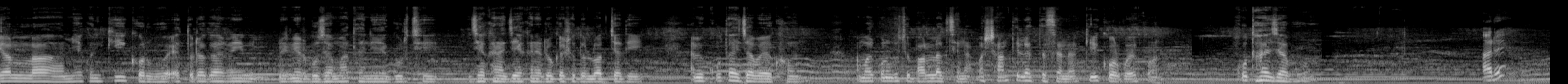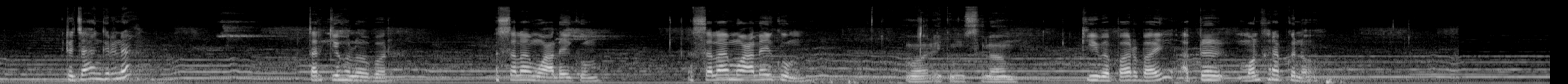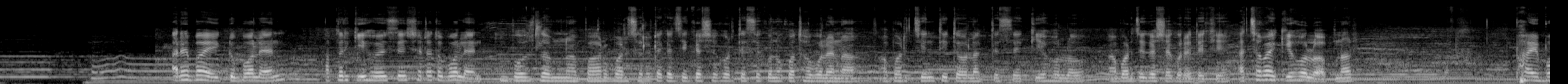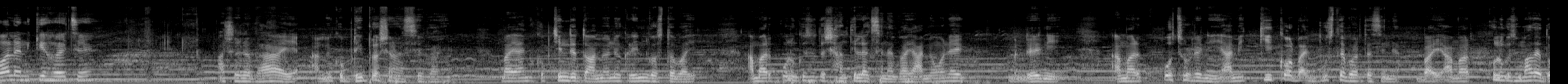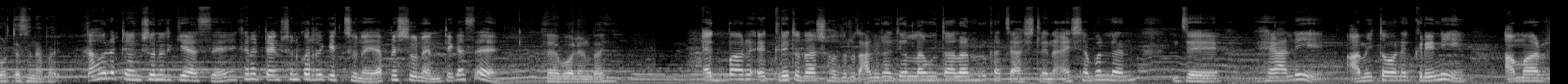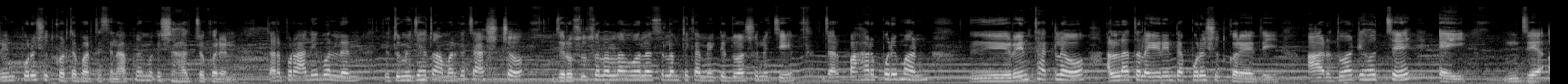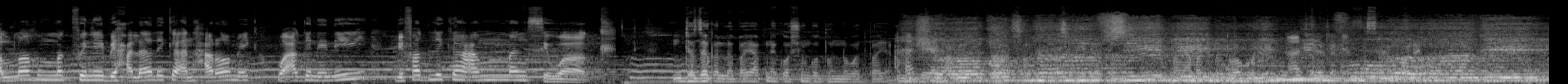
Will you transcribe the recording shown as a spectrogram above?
ইয়াল্লাহ আমি এখন কি করব? এত টাকা ঋণ ঋণের বোঝা মাথায় নিয়ে ঘুরছি যেখানে যেখানে রোগে শুধু লজ্জা দিই। আমি কোথায় যাব এখন? আমার কোনো কিছু ভালো লাগছে না আমার শান্তি লাগতেছে না কি করব এখন? কোথায় যাব? আরে এটা জাহাঙ্গীর না? তার কি হলো আবার? আসসালামু আলাইকুম। আসসালামু আলাইকুম। ওয়ালাইকুম আসসালাম। কি ব্যাপার ভাই? আপনার মন খারাপ কেন? আরে ভাই একটু বলেন আপনার কি হয়েছে সেটা তো বলেন। বুঝলাম না বারবার ছেলেটাকে জিজ্ঞাসা করতেছে কোনো কথা বলে না। আবার চিন্তিতও লাগতেছে কি হলো? আবার জিজ্ঞাসা করে দেখি। আচ্ছা ভাই কি হলো আপনার? ভাই বলেন কি হয়েছে? আসলে ভাই আমি খুব ডিপ্রেশন আছি ভাই। ভাই আমি খুব চিন্তিত আমি অনেক ঋণগ্রস্ত ভাই। আমার কোনো কিছুতে শান্তি লাগছে না ভাই আমি অনেক ঋণী আমার প্রচুর ঋণী আমি কি করব আমি বুঝতে পারতেছি না। ভাই আমার কোনো কিছু মাথায় ধরতেছে না ভাই। তাহলে টেনশনের কি আছে? এখানে টেনশন করার কিচ্ছু নেই আপনি শুনেন ঠিক আছে? হ্যাঁ বলেন ভাই। একবার এক ক্রেতদাস হজরত আলী রাজি আল্লাহ তালাহুর কাছে আসলেন আয়সা বললেন যে হ্যাঁ আলী আমি তো অনেক ঋণী আমার ঋণ পরিশোধ করতে পারতেছি না আপনি আমাকে সাহায্য করেন। তারপর আলী বললেন যে, তুমি যেহেতু আমার কাছে আসছো যে, রসুল সাল্লাহ আলাইসাল্লাম থেকে আমি একটি দোয়া শুনেছি, যার পাহাড় পরিমাণ ঋণ থাকলেও আল্লাহ তালা এই ঋণটা পরিশোধ করে দিই। আর দোয়াটি হচ্ছে এই যে আল্লাহ মকফিনি বি হালালিকা আন হারামিক ও আগনিনি বিফাদলিকা আম্মান সিওয়াক। জাজাকাল্লাহ ভাই আপনাকে অসংখ্য ধন্যবাদ ভাই। আমাকে ভাই আমার জন্য দোয়া করবেন আসসালামু আলাইকুম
